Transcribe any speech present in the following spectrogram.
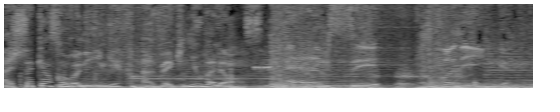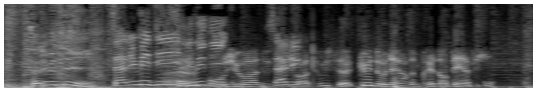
À chacun son running avec New Balance. RMC Running. Salut Mehdi Salut Mehdi Salut Mehdi Bonjour à tous, Salut. bonjour à tous. Euh, Que d'honneur de me présenter ainsi.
